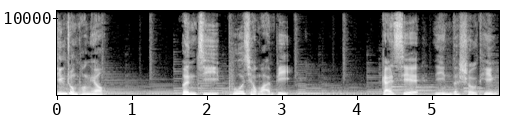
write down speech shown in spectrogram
听众朋友，本集播讲完毕，感谢您的收听。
